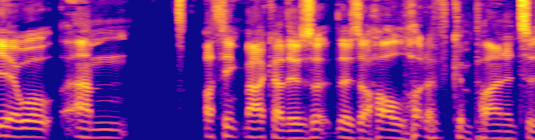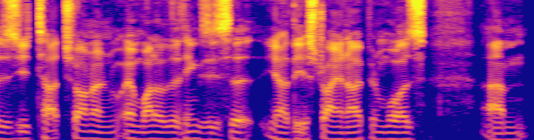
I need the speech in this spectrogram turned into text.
Yeah, well, um, I think Marco, there's a there's a whole lot of components as you touch on, and, and one of the things is that you know the Australian Open was. Um,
